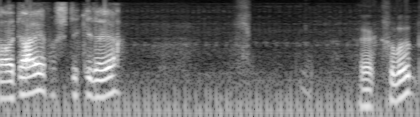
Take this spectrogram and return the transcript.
Oh, Dave, I'll stick it here. Excellent.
